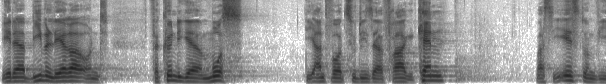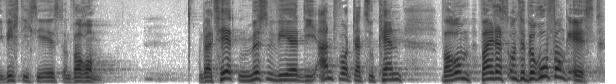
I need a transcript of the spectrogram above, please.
Jeder Bibellehrer und Verkündiger muss die Antwort zu dieser Frage kennen, was sie ist und wie wichtig sie ist und warum. Und als Hirten müssen wir die Antwort dazu kennen, warum? Weil das unsere Berufung ist.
